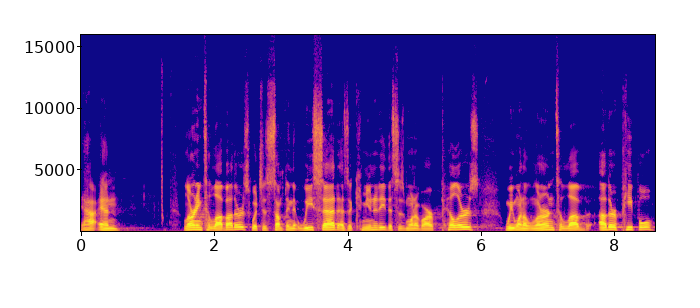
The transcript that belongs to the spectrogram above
Yeah, and learning to love others, which is something that we said as a community, this is one of our pillars. We want to learn to love other people.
